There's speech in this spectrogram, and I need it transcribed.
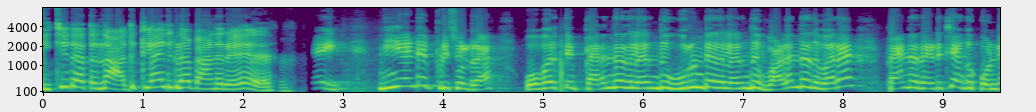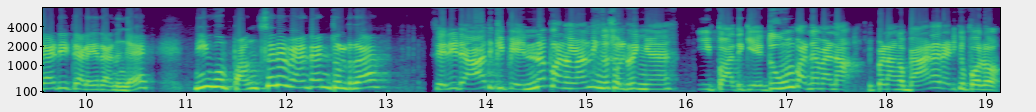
நிச்சயதார்த்தம் தான் அதுக்கெல்லாம் எதுக்குடா பேனரு டேய் நீ ஏன்டா இப்படி சொல்ற? ஒவ்வொருத்தையும் பிறந்ததுல இருந்து உருண்டதுல இருந்து வளர்ந்தது வர பேனர் அடிச்சு அங்க கொண்டாடிட்டு அலையிறானுங்க. நீ உன் ஃபங்க்ஷனே வேண்டான்னு சொல்ற? சரிடா அதுக்கு இப்ப என்ன பண்ணலாம்னு நீங்க சொல்றீங்க? இப்ப அதுக்கு எதுவும் பண்ண வேணாம். இப்ப நாங்க பேனர் அடிக்க போறோம்.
